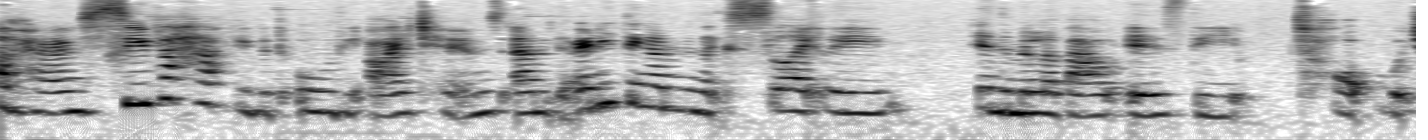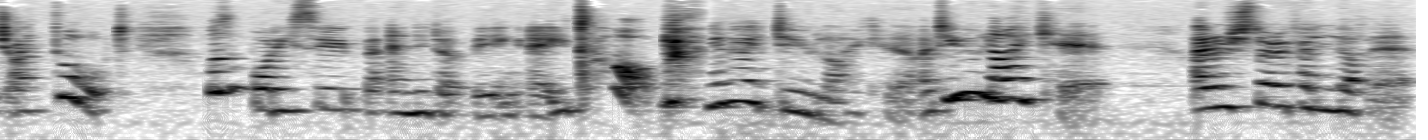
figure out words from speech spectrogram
Okay, I'm super happy with all the items. Um, the only thing I'm like slightly in the middle about is the top, which I thought was a bodysuit, but ended up being a top. Maybe I do like it. I do like it. I just don't know if I love it.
